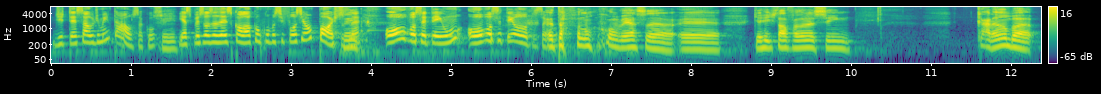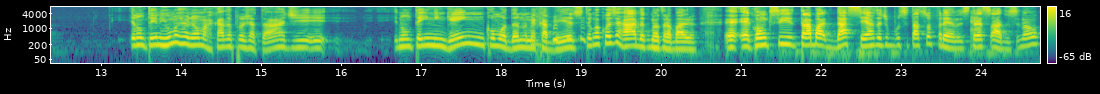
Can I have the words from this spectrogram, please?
de ter saúde mental, sacou? Sim. E as pessoas às vezes colocam como se fossem opostos, Sim. né? Ou você tem um, ou você tem outro, sacou? Eu tava falando uma conversa é, que a gente tava falando assim. Caramba, eu não tenho nenhuma reunião marcada para hoje à tarde. Não tem ninguém incomodando na minha cabeça. tem alguma coisa errada com o meu trabalho. É, é como que se traba dá certo, é tipo, você tá sofrendo, estressado. Senão,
